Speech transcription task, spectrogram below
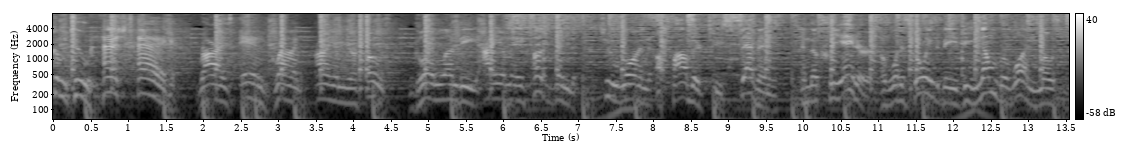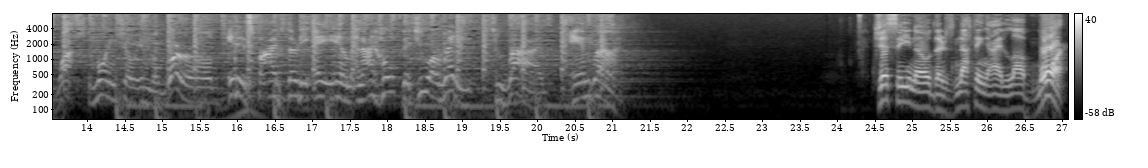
Welcome to hashtag Rise and Grind. I am your host, Glenn Lundy. I am a husband to one, a father to seven, and the creator of what is going to be the number one most watched morning show in the world. It is 5.30 a.m. and I hope that you are ready to rise and grind. Just so you know, there's nothing I love more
